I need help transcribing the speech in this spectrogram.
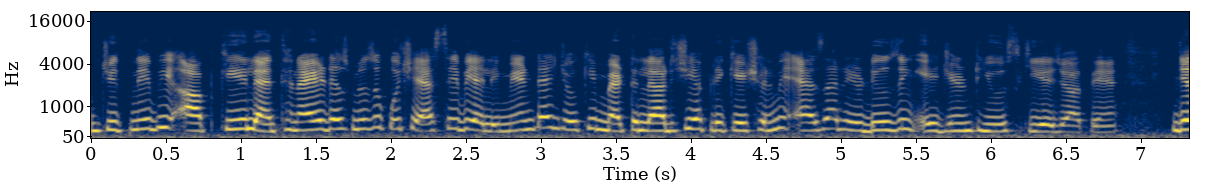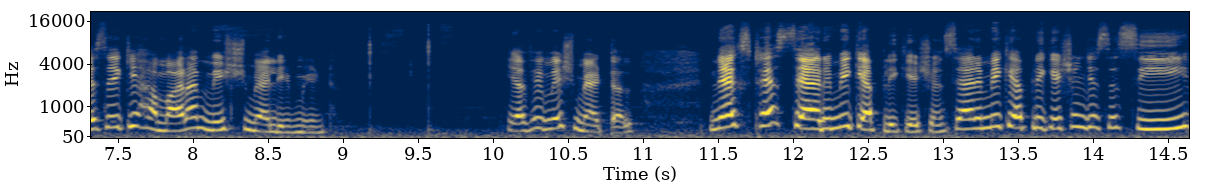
जितने भी आपके लेंथेनाइड है, उसमें से कुछ ऐसे भी एलिमेंट हैं जो कि मेटलर्जी एप्लीकेशन में as a reducing agent use किए जाते हैं। जैसे कि हमारा मिश एलिमेंट या फिर मिश मेटल नेक्स्ट है सैरमिक एप्लीकेशन सैरमिक एप्लीकेशन जैसे C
